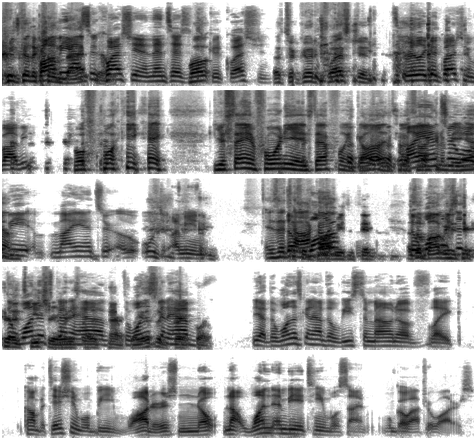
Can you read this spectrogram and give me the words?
Who's gonna come Bobby back? asks a then? question and then says Well- it's a good question. That's a good question. It's a really good question, Bobby. Well, Fournier, you're saying Fournier is definitely gone. So my answer be will him. be my answer. uh, I mean, Is it the Tacko? one- the- that's The one Bobby's the- the one that's gonna have- the one that's gonna have- question. yeah, the one that's gonna have the least amount of like competition will be Waters. No, not one NBA team will sign. Will go after Waters.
